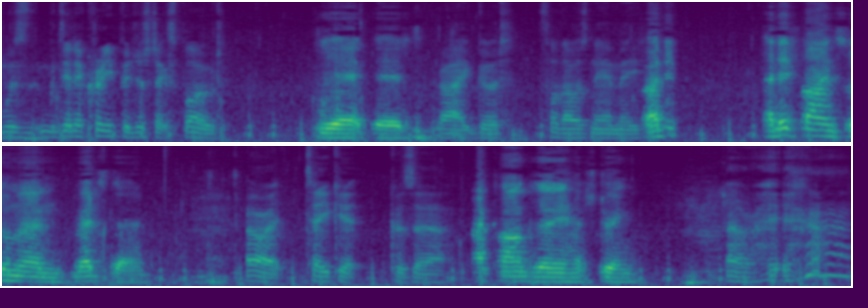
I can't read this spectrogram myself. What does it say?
Was did a creeper just explode? Yeah, it did. Right, good. Thought that was near me. I did. I did find some um, redstone. All right, take it, cause uh. I can't because I only have string. All right.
